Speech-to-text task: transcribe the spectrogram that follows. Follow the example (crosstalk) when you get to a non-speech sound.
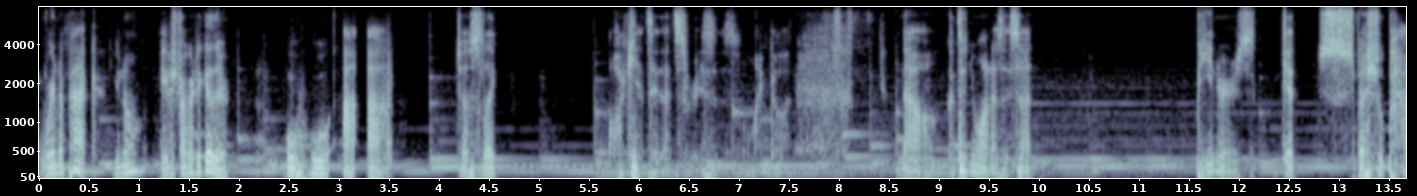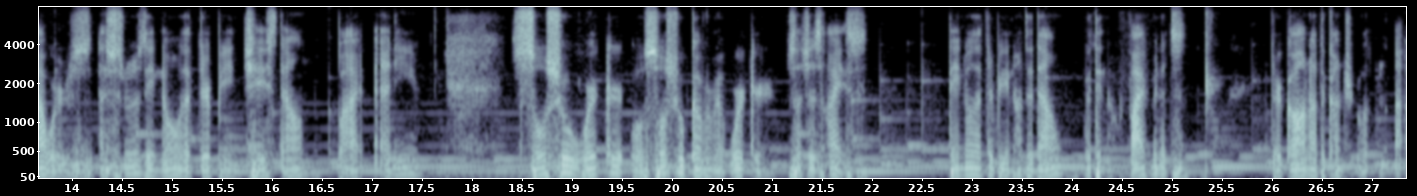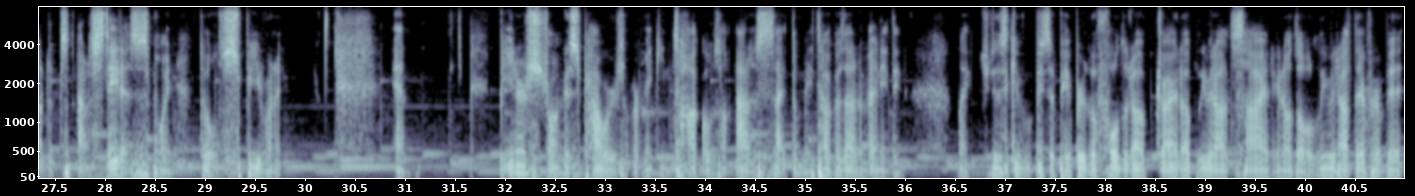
we're in a pack, you know? Ape stronger together. Ooh, ah, ah. Just like. Oh, I can't say that's racist. Oh my god. Now, continue on as I said. Beaners get special powers as soon as they know that they're being chased down by any social worker or social government worker, such as ICE. They know that they're being hunted down within five minutes. They're gone out of the country, out of, out of state at this point. They'll speed run it. And Beaner's strongest powers are making tacos out of sight. They'll make tacos out of anything. Like you just give them a piece of paper, they'll fold it up, dry it up, leave it outside. You know, they'll leave it out there for a bit.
